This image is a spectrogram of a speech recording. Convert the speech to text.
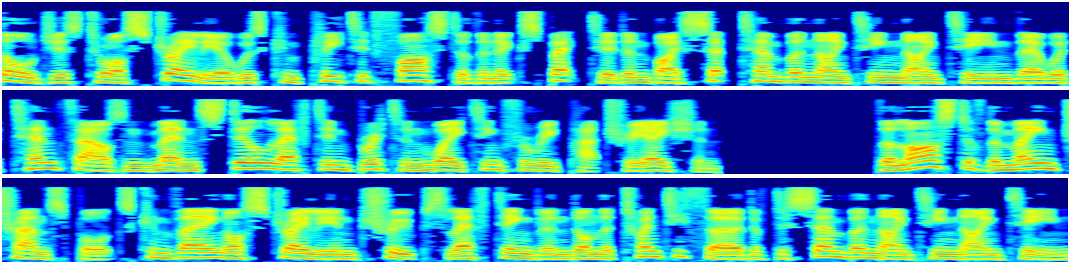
soldiers to Australia was completed faster than expected and by September 1919 there were 10,000 men still left in Britain waiting for repatriation. The last of the main transports conveying Australian troops left England on 23 December 1919,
